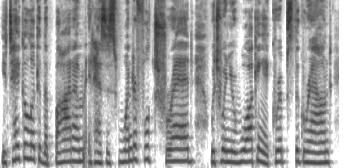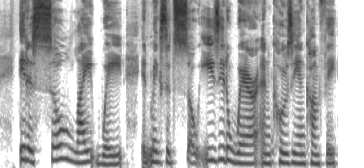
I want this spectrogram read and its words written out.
You take a look at the bottom. It has this wonderful tread, which when you're walking, it grips the ground. It is so lightweight. It makes it so easy to wear and cozy and comfy.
